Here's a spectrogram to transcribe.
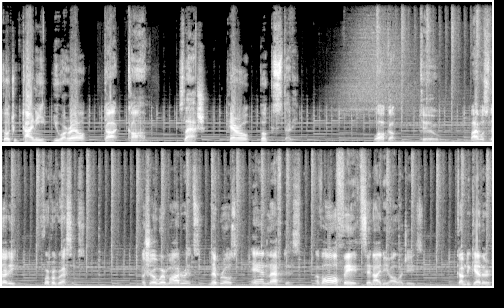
go to tinyurl.com slash Peril Book Study. Welcome to Bible Study for Progressives, a show where moderates, liberals, and leftists of all faiths and ideologies come together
